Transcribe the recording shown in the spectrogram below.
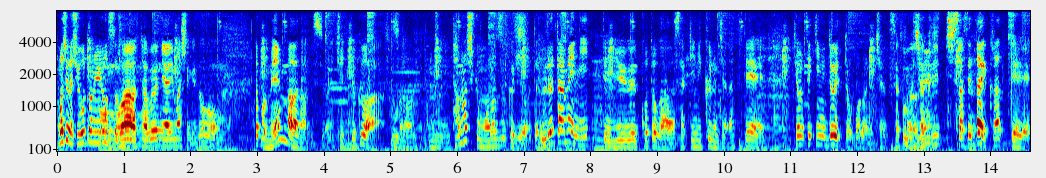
もちろん仕事の要素は多分にありましたけどやっぱメンバーなんですよね結局は、うんそのうん、楽しくものづくりを売るためにっていうことが先に来るんじゃなくて基本的にどういうところに着作着地させたいかって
